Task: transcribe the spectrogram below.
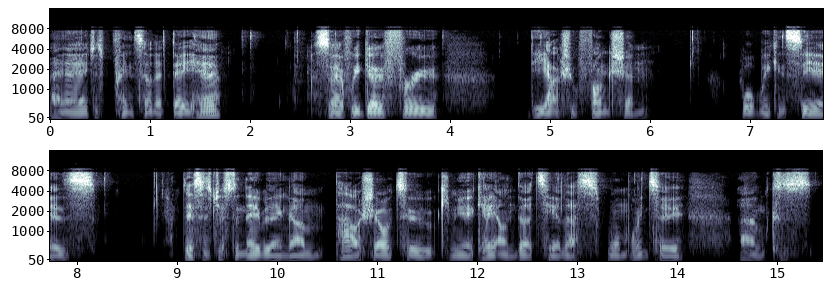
And then it just prints out the date here. So if we go through the actual function, what we can see is this is just enabling um, PowerShell to communicate under TLS 1.2 because um,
